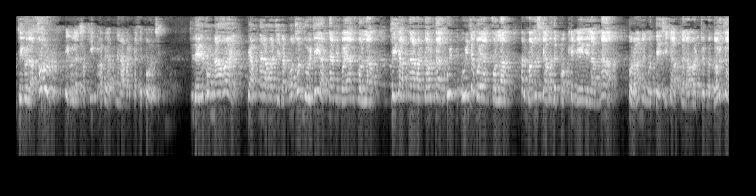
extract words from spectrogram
যেগুলা খবর, এগুলা সঠিকভাবে আপনার আমার কাছে পৌঁছে যদি এরকম না হয় যে আপনার আমার যেটা পছন্দ, ওইটাই আপনার আমি বয়ান করলাম। যেটা আপনার আমার দরকার ওইটা বয়ান করলাম, আর মানুষকে আমাদের পক্ষে নিয়ে নিলাম না। কোরআনের মধ্যে যেটা আপনার আমার জন্য দরকার,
